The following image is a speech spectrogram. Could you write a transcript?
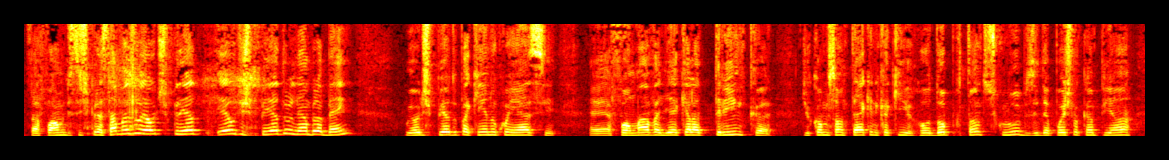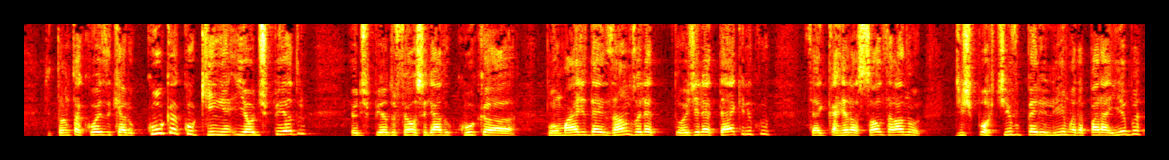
nessa forma de se expressar, mas o Eudes Pedro, Eudes Pedro lembra bem. O Eudes Pedro, para quem não conhece, é, formava ali aquela trinca de comissão técnica que rodou por tantos clubes e depois foi campeão de tanta coisa, que era o Cuca, Cuquinha e Eudes Pedro. Eudes Pedro foi auxiliado do Cuca por mais de 10 anos, hoje ele é, hoje ele é técnico, segue carreira solo, está lá no Desportivo Perilima da Paraíba,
